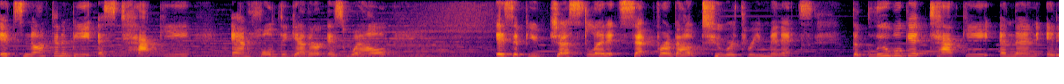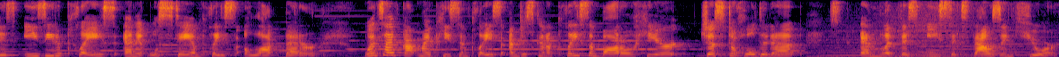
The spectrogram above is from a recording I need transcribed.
it's not gonna be as tacky and hold together as well as if you just let it set for about two or three minutes. The glue will get tacky and then it is easy to place and it will stay in place a lot better. Once I've got my piece in place, I'm just gonna place a bottle here just to hold it up and let this E6000 cure.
